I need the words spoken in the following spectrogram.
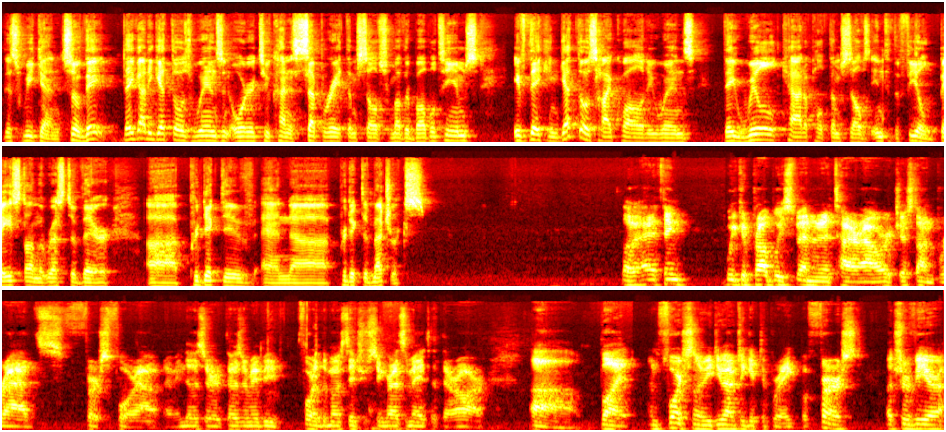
this weekend. So they they got to get those wins in order to kind of separate themselves from other bubble teams. If they can get those high quality wins, they will catapult themselves into the field based on the rest of their uh, predictive and uh, predictive metrics. Look, I think we could probably spend an entire hour just on Brad's first four out. I mean, those are those are maybe four of the most interesting resumes that there are. Uh, but unfortunately, we do have to get to break. But first, let's reveal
